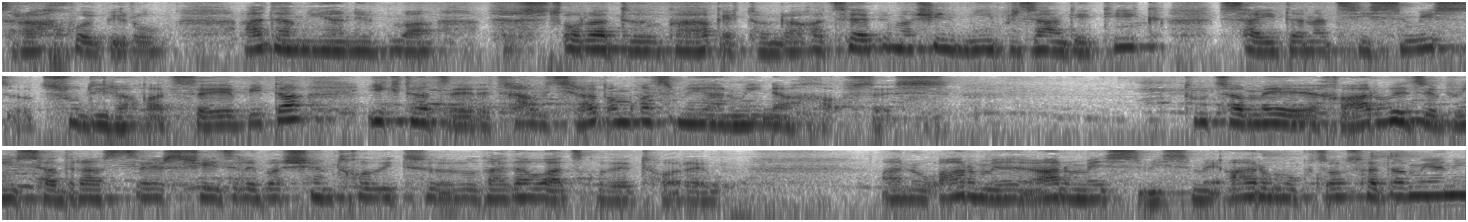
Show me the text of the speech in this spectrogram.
სრახვები რომ ადამიანებმა სწორად გააკეთონ რაღაცეები, მაშინ მიბრძანდით იქ, საიდანაც ისმის ცუდი რაღაცეები და იქ დაწერეთ, რა ვიცი, რატომღაც მე არ მინახავს ეს. თუმცა მე ხა არ ვეძებ ვინ სადრას წერს, შეიძლება შემთხვევით გადავაწყდე თორემ. ანუ არ მე არ მესმის მე არ მოგწონს ადამიანი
